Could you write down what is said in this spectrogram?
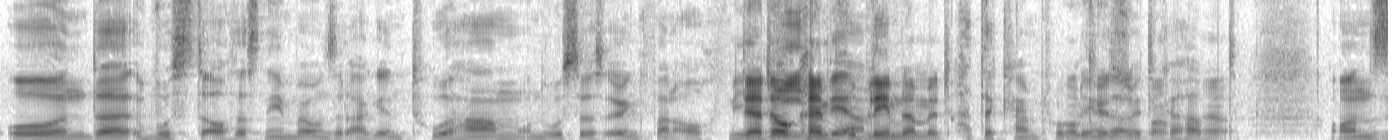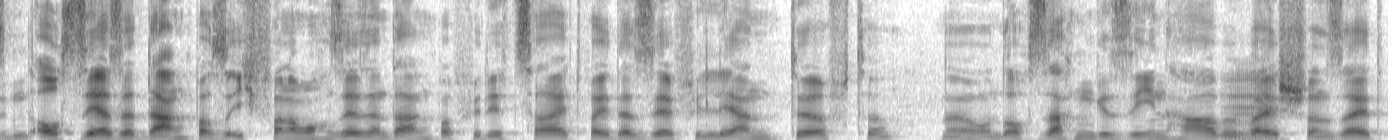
Und äh, wusste auch, dass nebenbei unsere Agentur haben und wusste das irgendwann auch. Wie Der hatte auch kein werden. Problem damit. Hatte kein Problem okay, damit super. gehabt. Und sind auch sehr, sehr dankbar. Also ich war auch sehr, sehr dankbar für die Zeit, weil ich da sehr viel lernen dürfte ne? und auch Sachen gesehen habe, mhm. weil ich schon seit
